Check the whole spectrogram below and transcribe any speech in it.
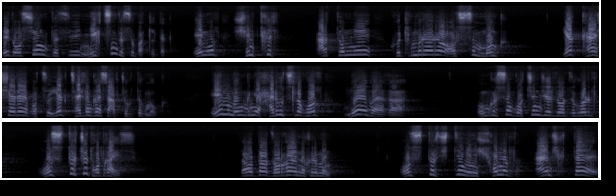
Бид улсын төсвийн нэгдсэн төсөв баталдаг. Энэ бол шимтгэл ард түмний хөдөлмөрөөрөө олсон мөнгө. Яг кашаараа буцуу, яг цалингаас авч өгдөг мөнгө. Энэ мөнгөний хариуцлага бол муу байгаа. Өнгөрсөн 30 жил бол зөвхөн л улс төрчид хулгай хийсэн. За одоо 6 нөхөр минь улс төрчдийн энэ шунал аимшигтай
